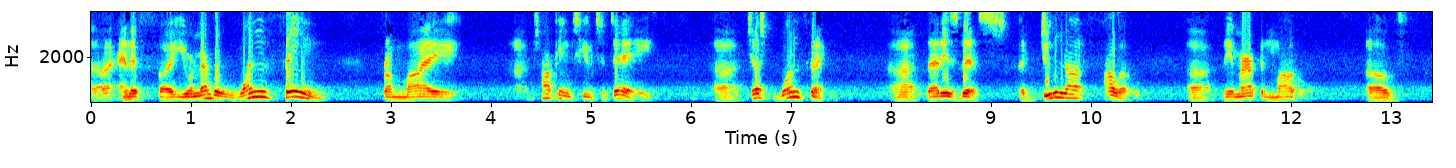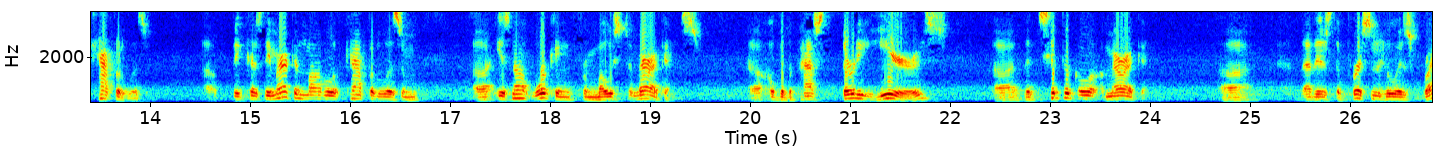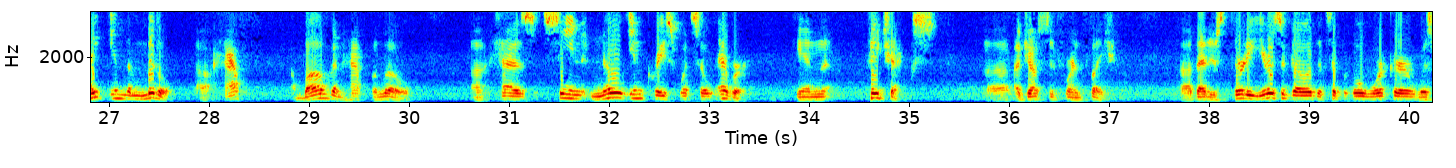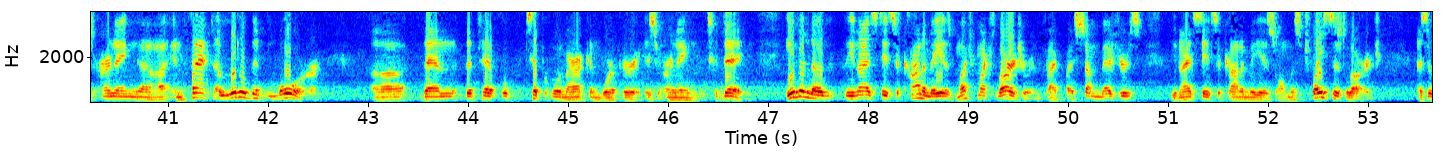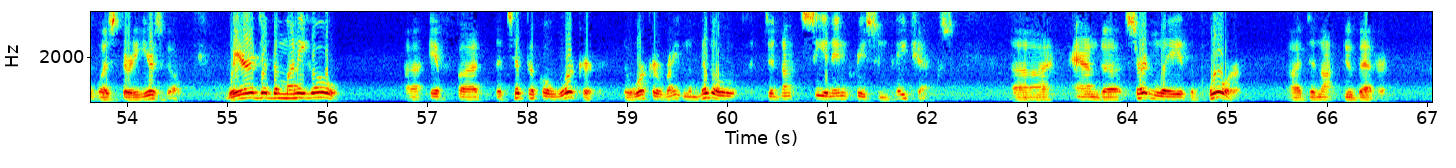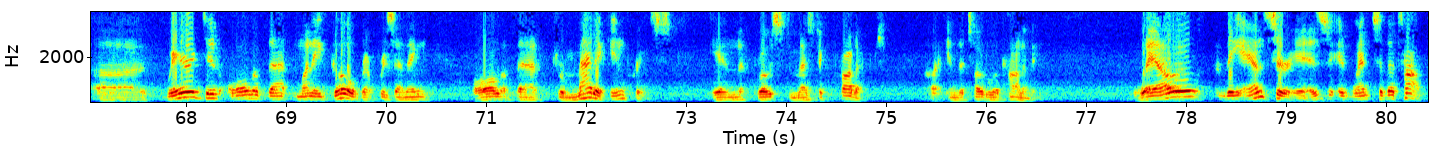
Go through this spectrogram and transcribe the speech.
Uh, and if uh, you remember one thing from my talking to you today, uh, just one thing, uh, that is this uh, do not follow uh, the American model of capitalism, uh, because the American model of capitalism uh, is not working for most Americans. over the past 30 years, the typical American, that is, the person who is right in the middle, half above and half below, has seen no increase whatsoever in paychecks adjusted for inflation. Uh, that is, 30 years ago, the typical worker was earning, uh, in fact, a little bit more uh, than the typical, American worker is earning today. Even though the United States economy is much, much larger. In fact, by some measures, the United States economy is almost twice as large as it was 30 years ago. Where did the money go? Uh, if uh, the typical worker, the worker right in the middle, did not see an increase in paychecks, uh, and certainly the poor did not do better uh, where did all of that money go, representing all of that dramatic increase in gross domestic product uh, in the total economy? Well, the answer is it went to the top.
